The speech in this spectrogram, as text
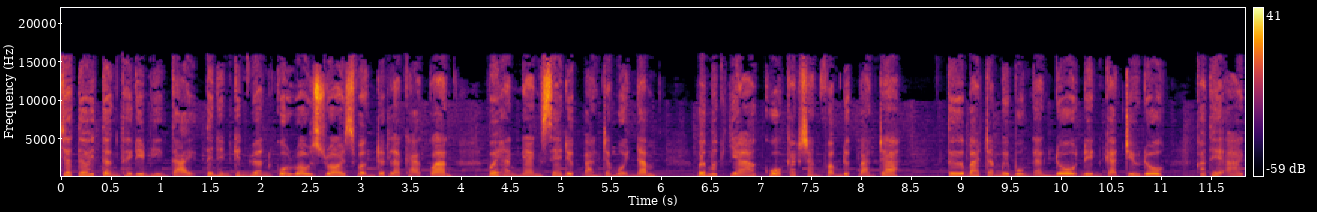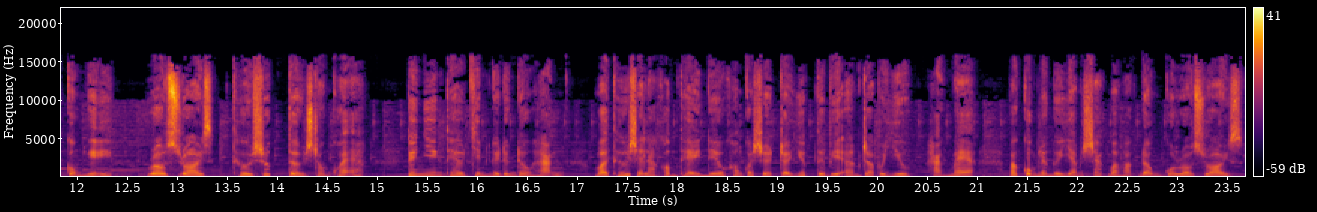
Cho tới tận thời điểm hiện tại, tình hình kinh doanh của Rolls-Royce vẫn rất là khả quan, với hàng ngàn xe được bán ra mỗi năm, với mức giá của các sản phẩm được bán ra từ 314.000 đô đến cả triệu đô. Có thể ai cũng nghĩ Rolls-Royce thừa sức tự sống khỏe. Tuy nhiên, theo chính người đứng đầu hãng, mọi thứ sẽ là không thể nếu không có sự trợ giúp từ BMW, hãng mẹ, và cũng là người giám sát mọi hoạt động của Rolls-Royce.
